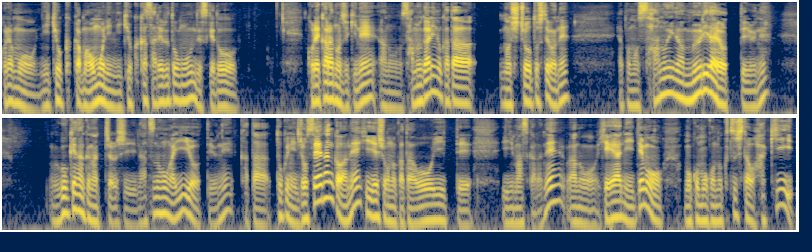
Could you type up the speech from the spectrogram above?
これはもう二極化、まあ主に二極化されると思うんですけど、これからの時期ね、あの、寒がりの方の主張としてはね、やっぱもう寒いのは無理だよっていうね。動けなくなっちゃうし夏の方がいいよっていうね方特に女性なんかはね冷え性の方多いって言いますからね。あの部屋にいてもモコモコの靴下を履き、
